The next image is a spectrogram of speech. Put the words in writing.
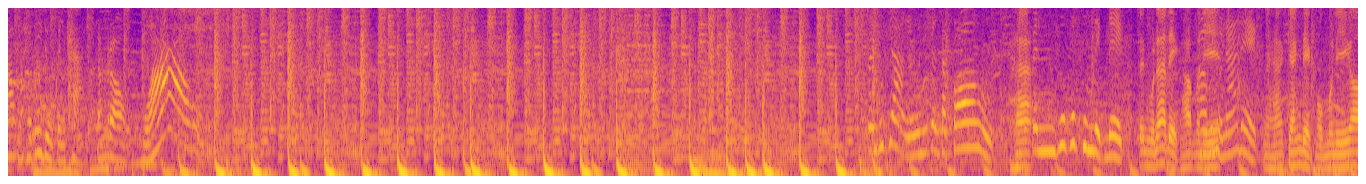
าพมาให้ได้ดูกันค่ะรับรอง ว้าวเป็นทุกอย่างเลยวันนี้เป็นตากล้อง ฮะ เป็นผู้ควบคุมเด็กเป็นหัวหน้าเด็กครับๆวันนี้เออเป็นหัวหน้าเด็ก นะฮะแก๊งเด็กผมวันนี้ก็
